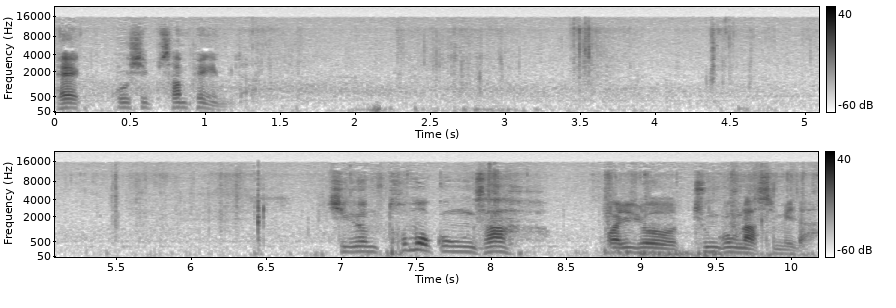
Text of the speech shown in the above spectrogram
193평입니다. 지금 토목공사 완료 준공 났습니다.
